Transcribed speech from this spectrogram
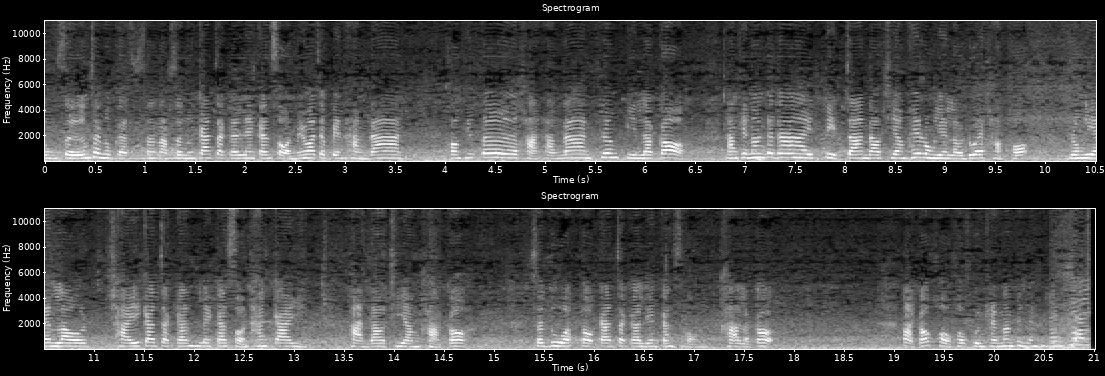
ส่งเสริมสนุกกับสนับสนุนการจัดการเรียนการสอนไม่ว่าจะเป็นทางด้าน คอมพิวเตอร์ค่ะทางด้านเครื่องพิมพ์แล้วก็ทางแคนนอนก็ได้ติดจานดาวเทียมให้โรงเรียนเราด้วยค่ะ เพราะโรงเรียนเราใช้การจัดการเรียนการสอนทางไกลผ่านดาวเทียมค่ะ ก็สะดวกต่อการจัดการเรียนการสอนค่ะ แล้วก็ ค่ะก็ขอขอบคุณแคนนอนเป็นอย่างยิ่งค่ะ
